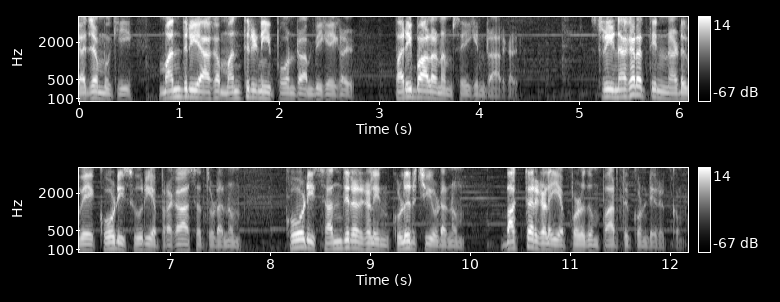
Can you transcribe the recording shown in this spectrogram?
கஜமுகி மந்திரியாக மந்திரினி போன்ற அம்பிகைகள் பரிபாலனம் செய்கின்றார்கள். ஸ்ரீநகரத்தின் நடுவே கோடி சூரிய பிரகாசத்துடனும் கோடி சந்திரர்களின் குளிர்ச்சியுடனும் பக்தர்களை எப்பொழுதும் பார்த்து கொண்டிருக்கும்.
